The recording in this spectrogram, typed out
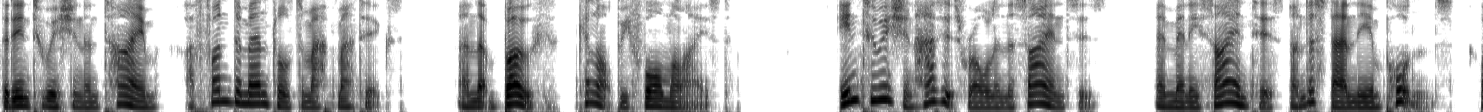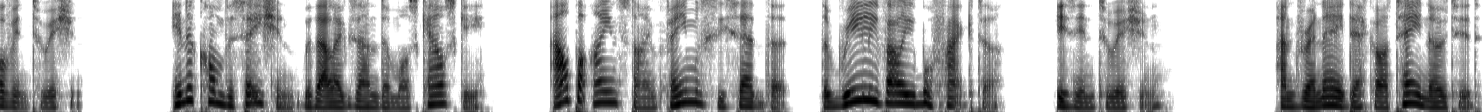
that intuition and time are fundamental to mathematics and that both cannot be formalized. Intuition has its role in the sciences, and many scientists understand the importance of intuition. In a conversation with Alexander Moszkowski, Albert Einstein famously said that the really valuable factor is intuition. And Rene Descartes noted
